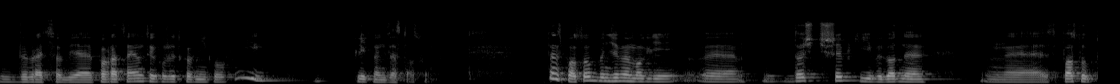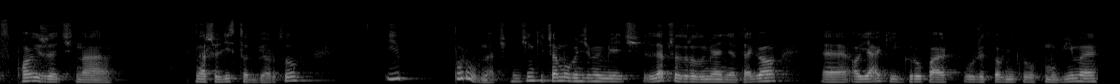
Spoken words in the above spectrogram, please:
wybrać sobie powracających użytkowników i kliknąć zastosuj. W ten sposób będziemy mogli e, w dość szybki i wygodny sposób spojrzeć na nasze listy odbiorców i porównać, dzięki czemu będziemy mieć lepsze zrozumienie tego, o jakich grupach użytkowników mówimy,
